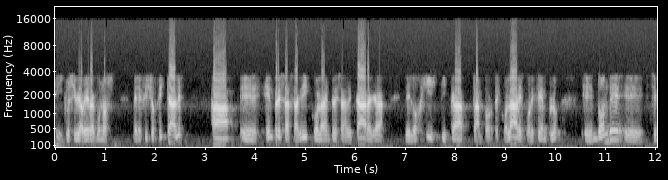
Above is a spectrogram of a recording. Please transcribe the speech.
inclusive a ver algunos beneficios fiscales, a eh, empresas agrícolas, empresas de carga, de logística, transporte escolares, por ejemplo, en donde eh, se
